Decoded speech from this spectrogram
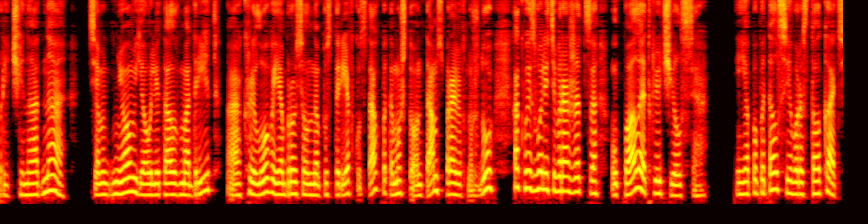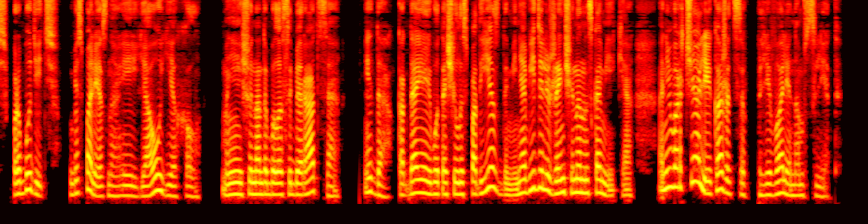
Причина одна. Тем днем я улетал в Мадрид, а Крылова я бросил на пустыре в кустах, потому что он там, справив нужду, как вы изволите выражаться, упал и отключился. И я попытался его растолкать, пробудить. Бесполезно, и я уехал. Мне еще надо было собираться, и да, когда я его тащил из подъезда, меня видели женщины на скамейке. Они ворчали и, кажется, плевали нам вслед.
